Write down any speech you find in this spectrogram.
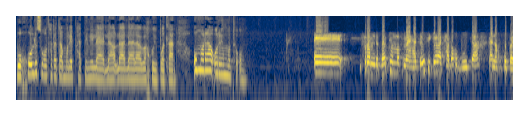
bogolo segolo thata tsa mo lephateng le la- go ipotlana. O mora o reng motho o eh from the bottom of my heart o seke wa tshaba go botsa kana go kopa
